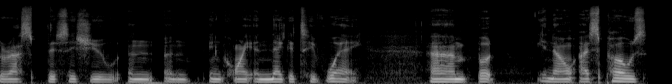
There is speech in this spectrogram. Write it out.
grasped this issue and, and in quite a negative way. Um, but you know, I suppose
